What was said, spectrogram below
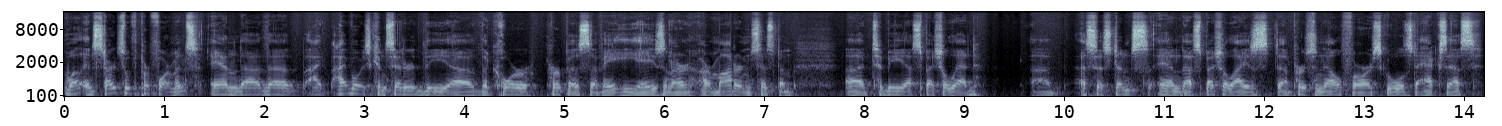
Well, it starts with performance, and uh, the I, have always considered the uh, the core purpose of AEAs in our, our modern system uh, to be a special ed uh, assistance and uh, specialized uh, personnel for our schools to access,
